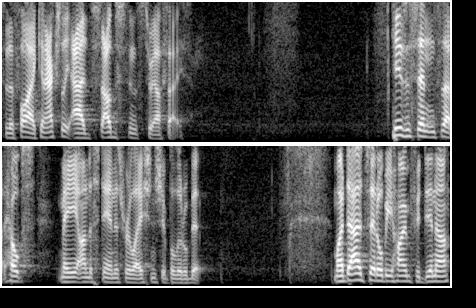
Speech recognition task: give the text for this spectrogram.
to the fire, can actually add substance to our faith. Here's a sentence that helps me understand this relationship a little bit. My dad said he'll be home for dinner.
